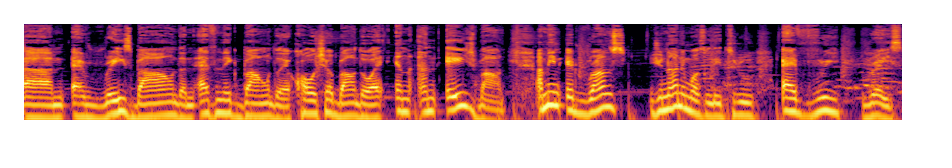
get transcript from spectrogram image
um, a race bound, an ethnic bound, or a culture bound, or an, an age bound. I mean, it runs unanimously through every race.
